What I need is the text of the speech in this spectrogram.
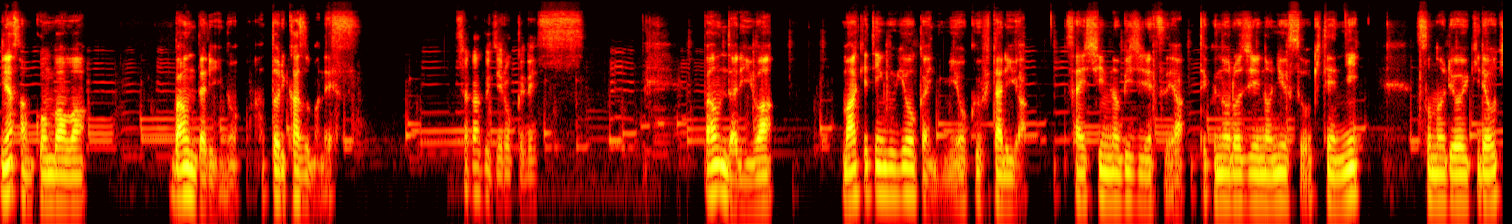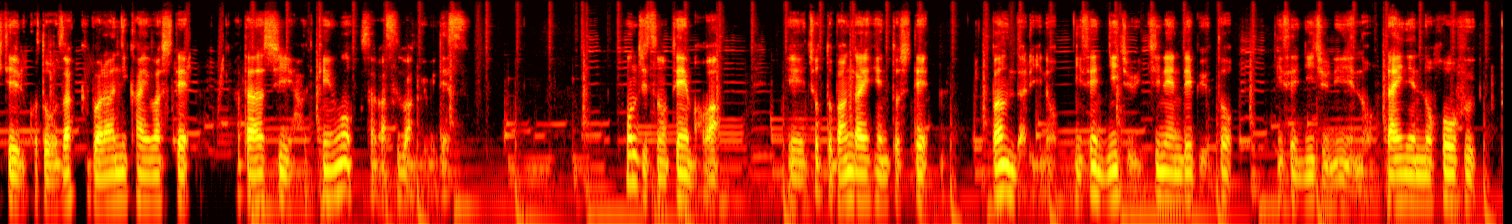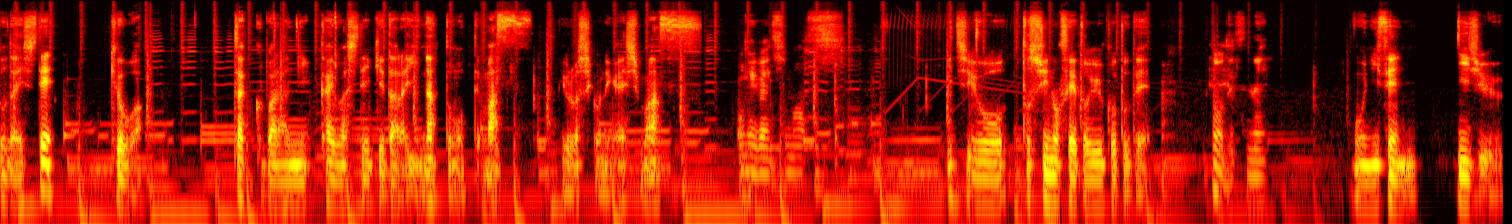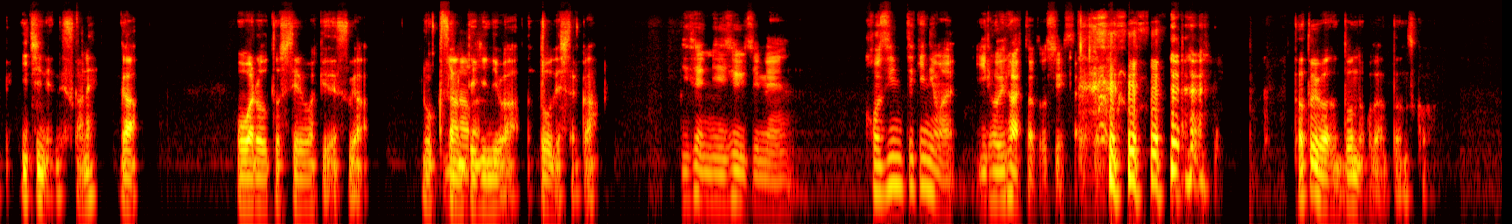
皆さんこんばんは。バウンダリーの服部和馬です。坂口六です。バウンダリーはマーケティング業界に身を置く2人が最新のビジネスやテクノロジーのニュースを起点にその領域で起きていることをざっくばらんに会話して新しい発見を探す番組です。本日のテーマは、えーちょっと番外編としてバウンダリーの2021年レビューと2022年の来年の抱負と題して今日はざっくばらんに会話していけたらいいなと思ってます。よろしくお願いします。お願いします。一応年の瀬ということでそうですね。もう2021年ですかねが終わろうとしてるわけですがロックさん的にはどうでしたか？2021年、個人的にはいろいろあった年でし。例えばどんなことあったんですか？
